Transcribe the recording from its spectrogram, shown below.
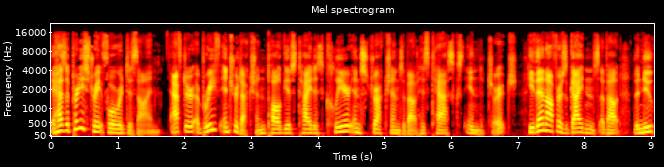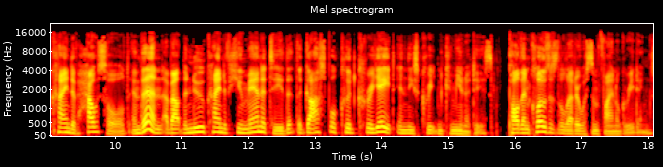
It has a pretty straightforward design. After a brief introduction, Paul gives Titus clear instructions about his tasks in the church. He then offers guidance about the new kind of household and then about the new kind of humanity that the gospel could create in these Cretan communities. Paul then closes the letter with some final greetings.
